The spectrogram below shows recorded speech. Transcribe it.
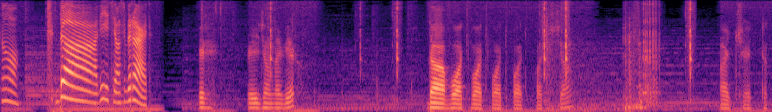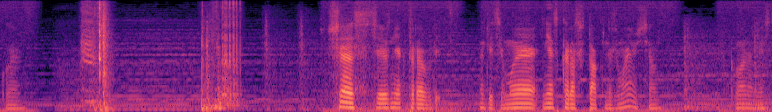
Ну, да, видите, он собирает. Теперь перейдем наверх. Да, вот, вот, вот, вот, вот, все. А что это такое? Сейчас, через некоторое время... Смотрите, мы несколько раз вот так нажимаем, все. на месте.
